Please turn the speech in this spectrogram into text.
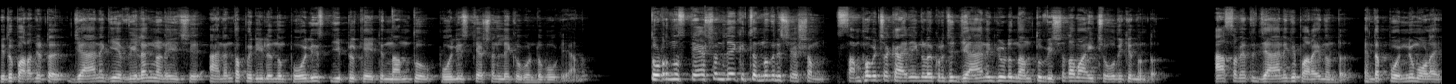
ഇത് പറഞ്ഞിട്ട് ജാനകിയെ വിലങ്ങണയിച്ച് അനന്തപുരിയിൽ നിന്നും പോലീസ് ജീപ്പിൽ കയറ്റി നന്ദു പോലീസ് സ്റ്റേഷനിലേക്ക് കൊണ്ടുപോവുകയാണ്. തുടർന്ന് സ്റ്റേഷനിലേക്ക് ചെന്നതിന് ശേഷം സംഭവിച്ച കാര്യങ്ങളെക്കുറിച്ച് ജാനകിയോട് നന്ദു വിശദമായി ചോദിക്കുന്നുണ്ട്. ആ സമയത്ത് ജാനകി പറയുന്നുണ്ട് എന്റെ പൊന്നുമോളെ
